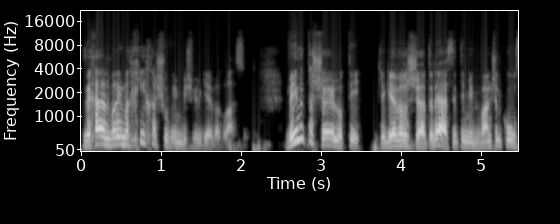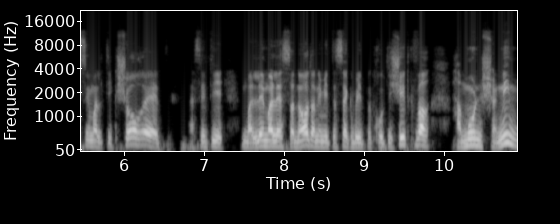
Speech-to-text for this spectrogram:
זה אחד הדברים הכי חשובים בשביל גבר לעשות. ואם אתה שואל אותי, כגבר שאתה יודע, עשיתי מגוון של קורסים על תקשורת, עשיתי מלא מלא סדנאות, אני מתעסק בהתפתחות אישית כבר המון שנים,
